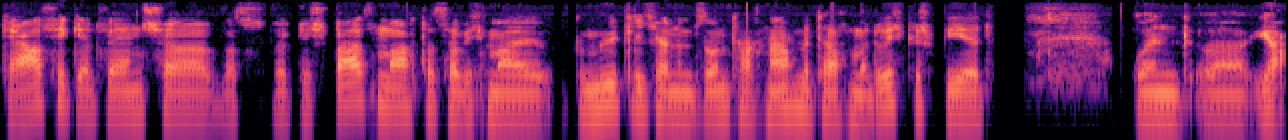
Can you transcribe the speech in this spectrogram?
Grafik-Adventure, was wirklich Spaß macht. Das habe ich mal gemütlich an einem Sonntagnachmittag mal durchgespielt. Und äh, ja,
